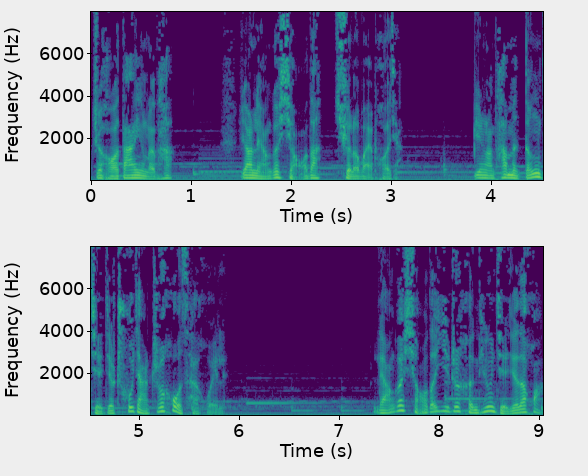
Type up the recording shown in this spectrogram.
只好答应了他，让两个小的去了外婆家，并让他们等姐姐出嫁之后才回来。两个小的一直很听姐姐的话，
